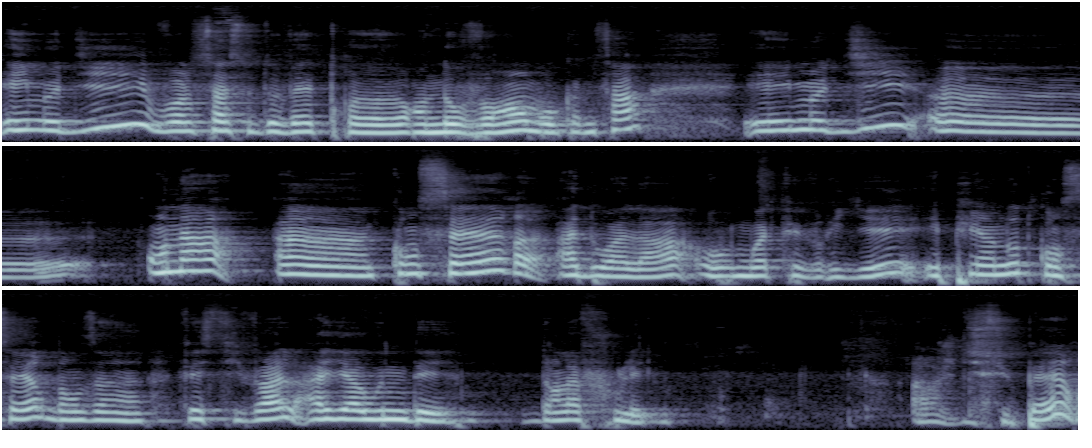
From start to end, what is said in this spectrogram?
et il me dit, ça, ça devait être euh, en novembre ou comme ça, et il me dit, euh, un concert à Douala au mois de février et puis un autre concert dans un festival à Yaoundé dans la foulée. Alors je dis super.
